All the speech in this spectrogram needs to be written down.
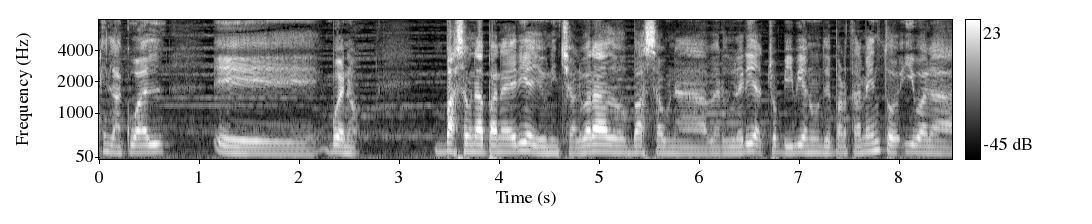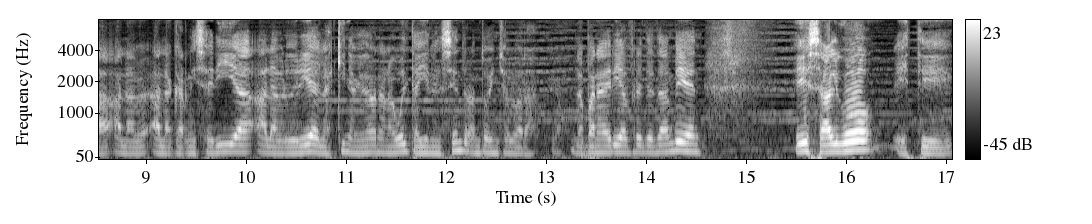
en la cual eh, bueno, vas a una panadería y hay un hincha alvarado, vas a una verdulería. Yo vivía en un departamento, iba a la, a la, a la carnicería, a la verdulería de la esquina que daban a la vuelta ahí en el centro, eran todos hincha. La panadería enfrente también. Es algo este,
